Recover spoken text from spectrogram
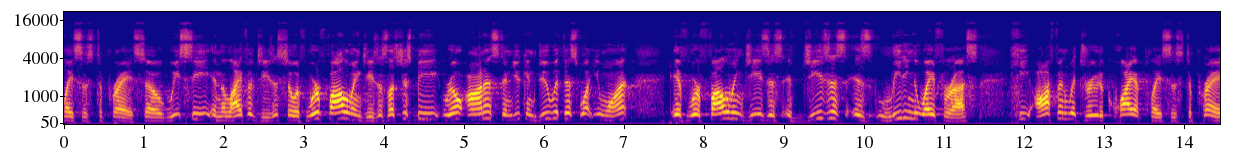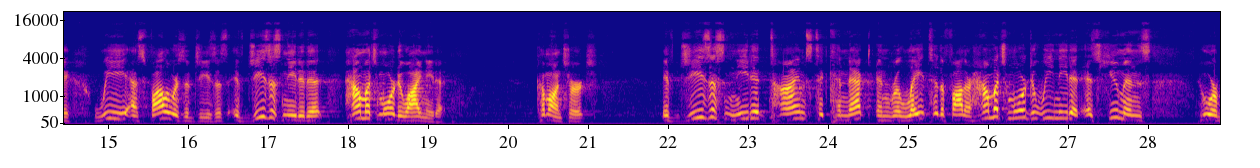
places to pray. So we see in the life of Jesus. So if we're following Jesus, let's just be real honest, and you can do with this what you want. If we're following Jesus, if Jesus is leading the way for us, he often withdrew to quiet places to pray. We, as followers of Jesus, if Jesus needed it, how much more do I need it? Come on, church. If Jesus needed times to connect and relate to the Father, how much more do we need it as humans who are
